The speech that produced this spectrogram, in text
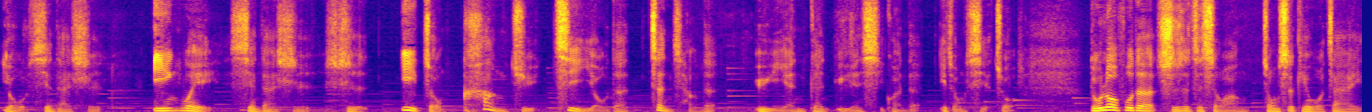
有现代诗，因为现代诗是一种抗拒既有的正常的。语言跟语言习惯的一种写作，读洛夫的《十日之死亡》总是给我在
